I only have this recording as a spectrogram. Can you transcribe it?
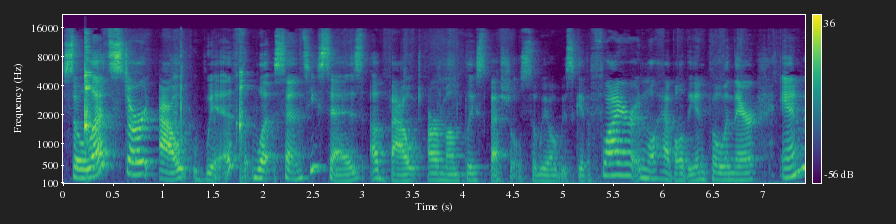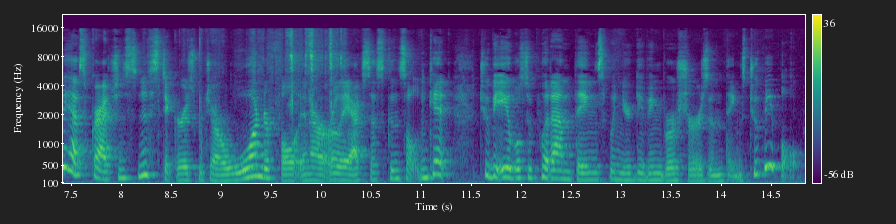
So let's start out with what Scentsy says about our monthly specials. So we always get a flyer and we'll have all the info in there. And we have scratch and sniff stickers, which are wonderful in our early access consultant kit to be able to put on things when you're giving brochures and things to people.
